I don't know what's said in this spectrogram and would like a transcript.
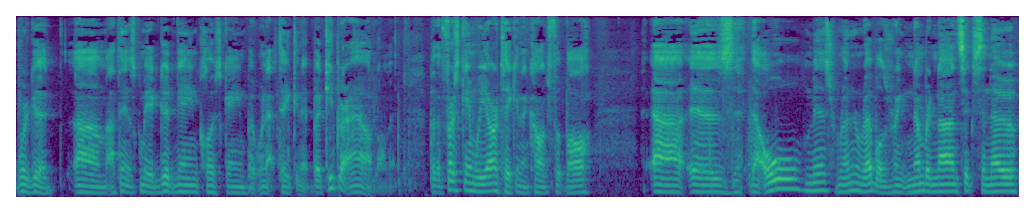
we're good. Um, I think it's going to be a good game, close game, but we're not taking it. But keep your eye out on it. But the first game we are taking in college football uh, is the Ole Miss Running Rebels, ranked number nine, six and zero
